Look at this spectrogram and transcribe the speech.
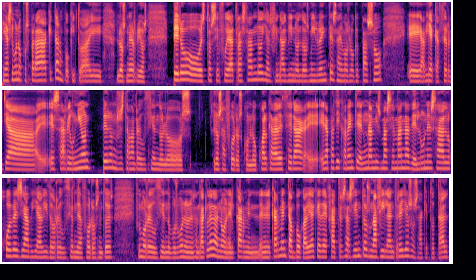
Y así, bueno, pues para quitar un poquito ahí los nervios. Pero esto se fue atrasando y al final vino el 2020, sabemos lo que pasó. Eh, había que hacer ya esa reunión, pero nos estaban reduciendo los, los aforos, con lo cual cada vez era, eh, era prácticamente en una misma semana, de lunes al jueves ya había habido reducción de aforos. Entonces fuimos reduciendo, pues bueno, en Santa Clara no, en el Carmen, en el Carmen tampoco, había que dejar tres asientos, una fila entre ellos, o sea que total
